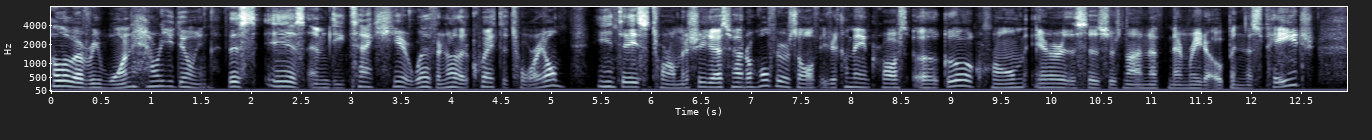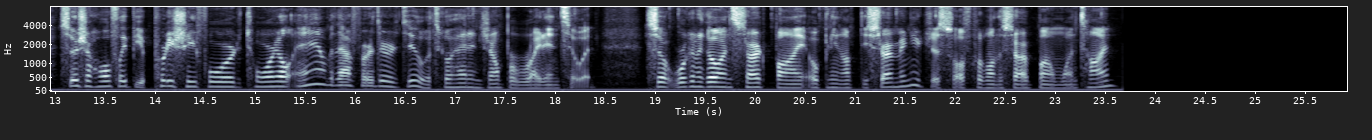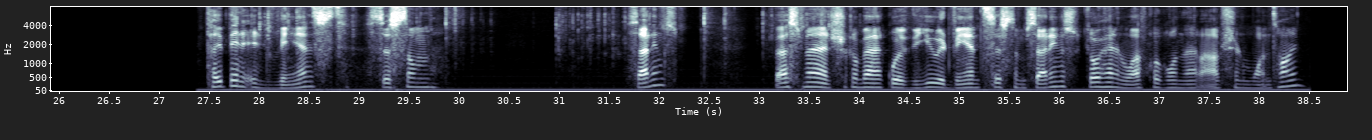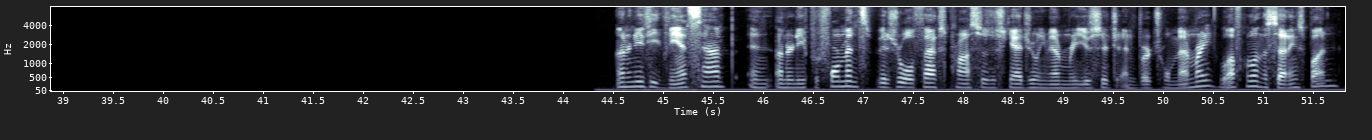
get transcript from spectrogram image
Hello everyone, how are you doing? This is MD Tech here with another quick tutorial. In today's tutorial, I'm going to show you guys how to hopefully resolve if you're coming across a Google Chrome error that says there's not enough memory to open this page. So it should hopefully be a pretty straightforward tutorial, and without further ado, let's go ahead and jump right into it. So we're going to go and start by opening up the Start menu, just soft click on the Start button one time. type in advanced system settings. Best match should come back with view advanced system settings. Go ahead and left click on that option one time. Underneath the Advanced tab and underneath Performance, Visual Effects, Processor Scheduling, Memory Usage, and Virtual Memory, left click on the Settings button.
